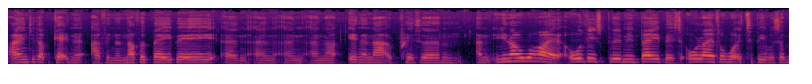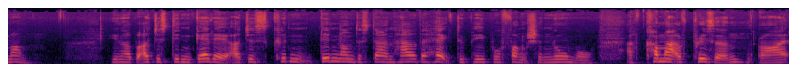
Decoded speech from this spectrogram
I ended up getting having another baby and and and, and uh, in and out of prison. And you know why? All these blooming babies, all I ever wanted to be was a mum you know, but I just didn't get it. I just couldn't, didn't understand how the heck do people function normal. I've come out of prison, right,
